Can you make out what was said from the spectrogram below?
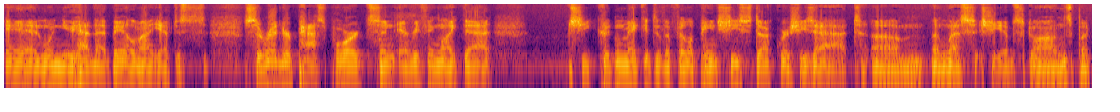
and when you have that bail amount, you have to s- surrender passports and everything like that. She couldn't make it to the Philippines. She's stuck where she's at, um, unless she absconds. But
